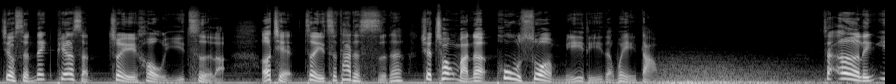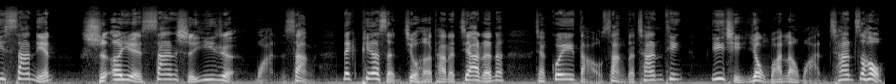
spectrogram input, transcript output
就是 Nick Pearson 最后一次了，而且这一次他的死呢，却充满了扑朔迷离的味道。在二零一三年十二月三十一日晚上。Nick Pearson 就和他的家人呢，在龟岛上的餐厅一起用完了晚餐之后，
